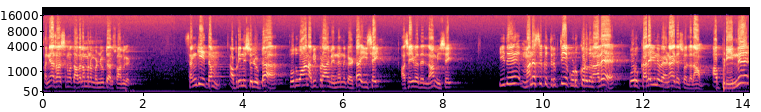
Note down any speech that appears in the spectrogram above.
சன்னியாசாசிரமத்தை அவலம்பனம் பண்ணிவிட்டார் சுவாமிகள். சங்கீதம் அப்படின்னு சொல்லிவிட்டா பொதுவான அபிப்பிராயம் என்னன்னு கேட்டா இசை. அசைவதெல்லாம் இசை. இது மனசுக்கு திருப்தியை கொடுக்கறதுனால ஒரு கலைன்னு வேணா இதை சொல்லலாம். அப்படின்னு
